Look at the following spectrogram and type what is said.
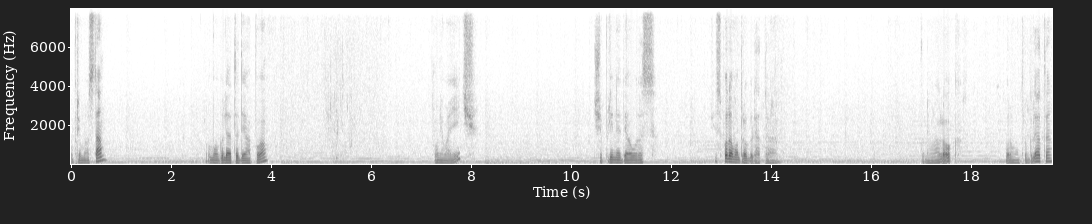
Oprim asta. Luăm o găleată de apă. Punem aici. Și pline de aurăs. Și spălăm într-o găleată. Punem la loc. Spălăm într-o găleată.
